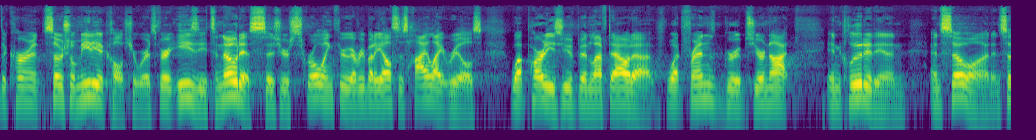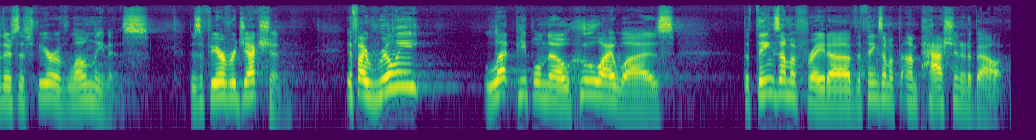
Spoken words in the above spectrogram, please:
the current social media culture where it's very easy to notice as you're scrolling through everybody else's highlight reels what parties you've been left out of, what friend groups you're not included in, and so on. And so there's this fear of loneliness, there's a fear of rejection. If I really let people know who I was, the things I'm afraid of, the things I'm, I'm passionate about,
